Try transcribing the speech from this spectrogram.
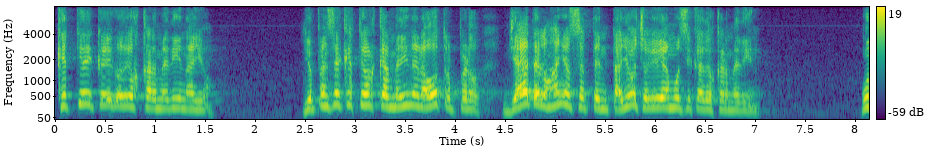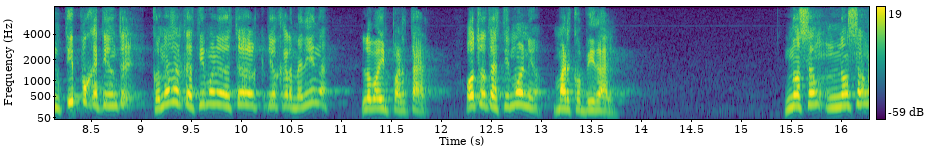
¿Qué tío que digo de Oscar Medina yo? Yo pensé que este Oscar Medina era otro, pero ya desde los años 78 yo oía música de Oscar Medina. Un tipo que tiene un conoce el testimonio de, de Oscar Medina, lo va a impartar. Otro testimonio, Marcos Vidal. No son, no son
